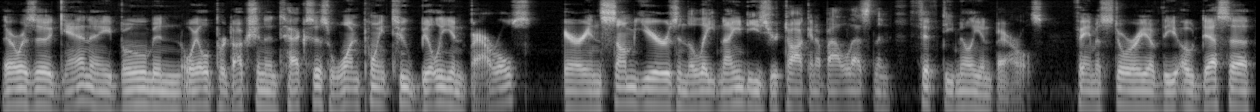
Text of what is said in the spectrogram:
there was again a boom in oil production in Texas, 1.2 billion barrels. In some years in the late 90s, you're talking about less than 50 million barrels. Famous story of the Odessa,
